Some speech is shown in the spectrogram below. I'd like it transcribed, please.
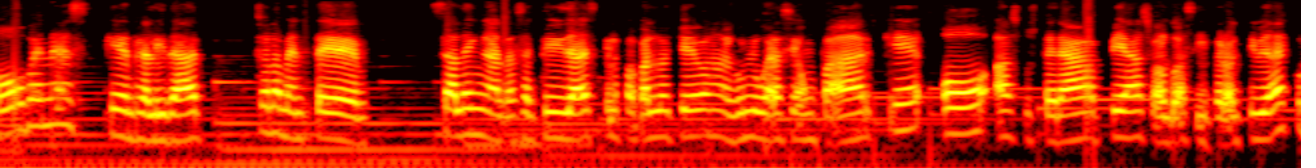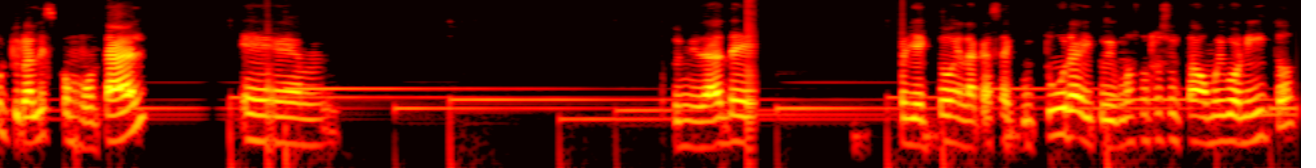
jóvenes que en realidad solamente salen a las actividades que los papás los llevan a algún lugar hacia un parque o a sus terapias o algo así, pero actividades culturales como tal. Eh, oportunidad de proyecto en la Casa de Cultura y tuvimos un resultado muy bonito,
